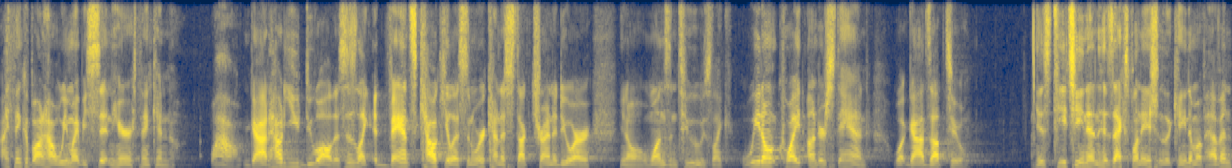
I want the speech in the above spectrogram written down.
I think about how we might be sitting here thinking, wow, God, how do you do all this? This is like advanced calculus, and we're kind of stuck trying to do our, you know, ones and twos. Like, we don't quite understand what God's up to. His teaching and his explanation of the kingdom of heaven,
